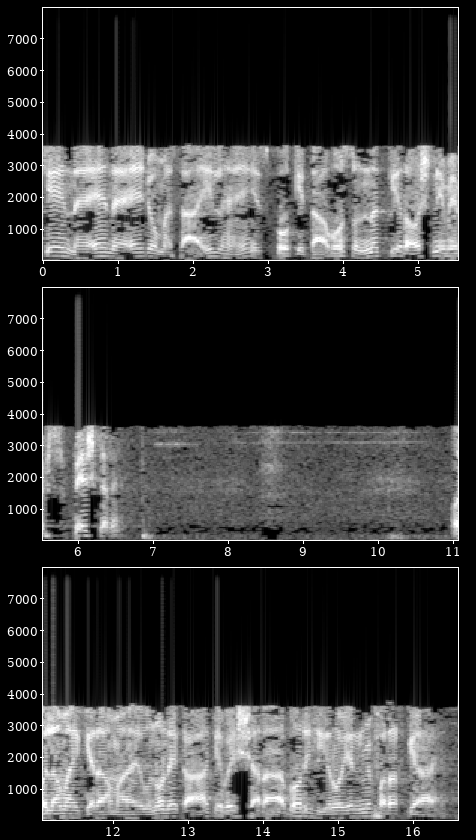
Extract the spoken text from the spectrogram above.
کے نئے نئے جو مسائل ہیں، اس کو کتاب و سنت کی روشنی میں پیش کریں۔ علماء کرام آئے، انہوں نے کہا کہ بھائی شراب اور ہیروئن میں فرق کیا ہے؟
